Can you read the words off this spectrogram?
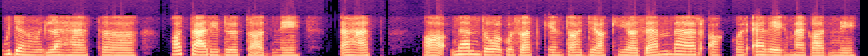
ugyanúgy lehet határidőt adni, tehát ha nem dolgozatként adja ki az ember, akkor elég megadni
